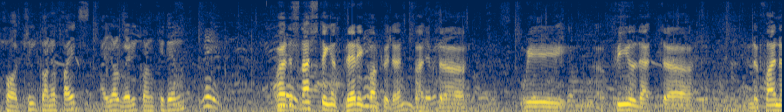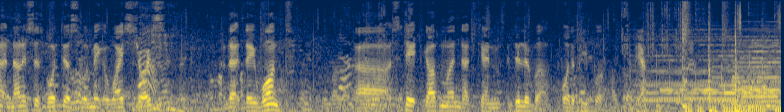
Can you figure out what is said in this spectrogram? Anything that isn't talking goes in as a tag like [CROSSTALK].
for three corner fights, are you all very confident? Well, there's such thing as very confident, but uh, we feel that uh, in the final analysis, voters will make a wise choice, that they want uh, a state government that can deliver for the people. Yeah.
